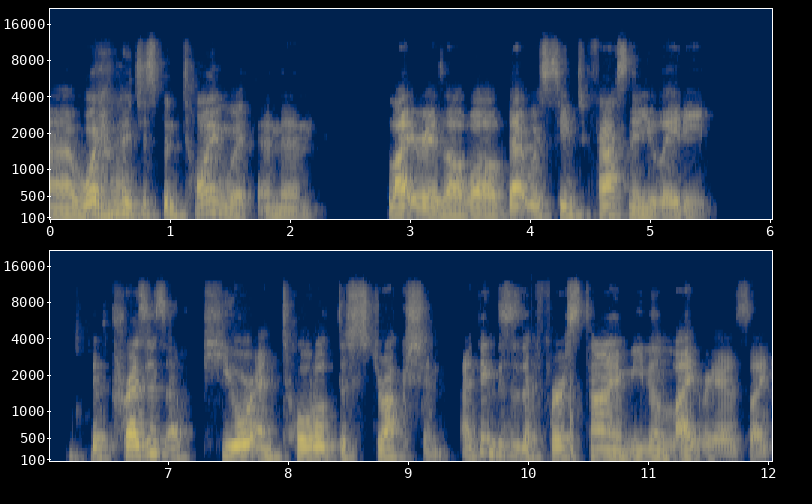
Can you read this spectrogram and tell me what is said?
Uh, what have I just been toying with? And then Light Ray is all, well, that would seem to fascinate you, lady the presence of pure and total destruction. I think this is the first time even Light Ray is like,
